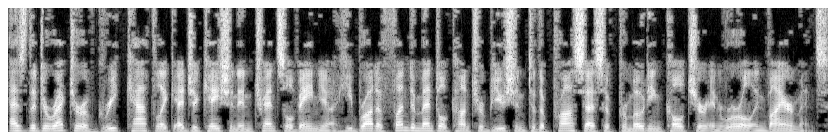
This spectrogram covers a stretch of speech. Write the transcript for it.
As the director of Greek Catholic education in Transylvania he brought a fundamental contribution to the process of promoting culture in rural environments.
